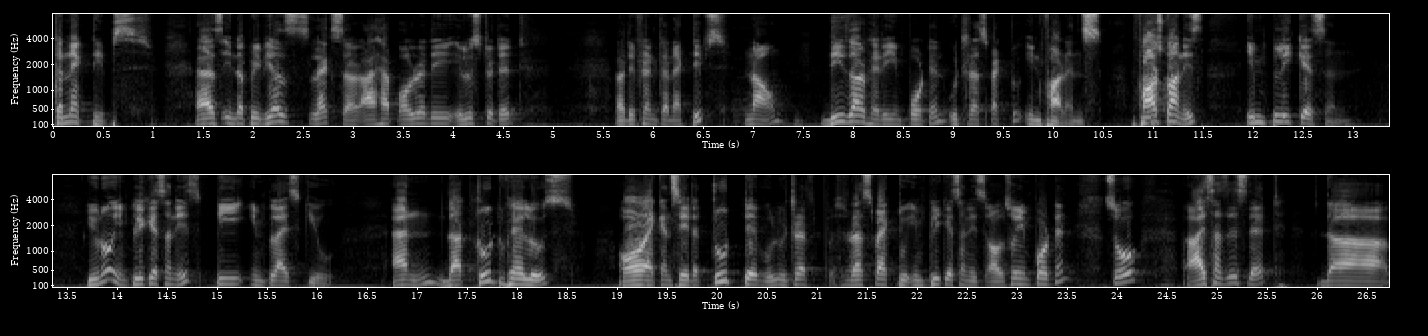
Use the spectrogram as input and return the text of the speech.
connectives. As in the previous lecture, I have already illustrated uh, different connectives. Now, these are very important with respect to inference. First one is implication. You know implication is P implies Q and the truth values or I can say the truth table with respect to implication is also important. So I suggest that the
